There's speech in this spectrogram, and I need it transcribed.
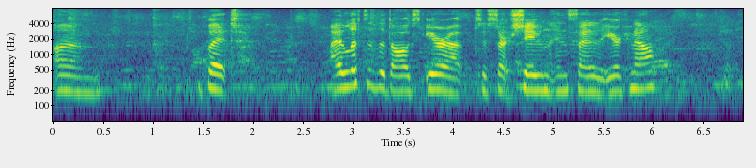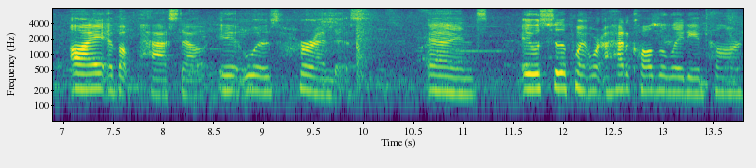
Um, but I lifted the dog's ear up to start shaving the inside of the ear canal. I about passed out. It was horrendous. And it was to the point where I had to call the lady and tell her,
